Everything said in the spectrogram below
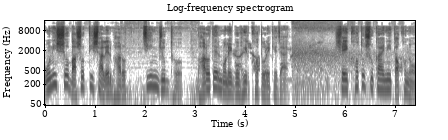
উনিশশো বাষট্টি সালের ভারত, চীন যুদ্ধ, ভারতের মনে গভীর ক্ষত রেখে যায়। সেই ক্ষত শুকায়নি তখনও।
